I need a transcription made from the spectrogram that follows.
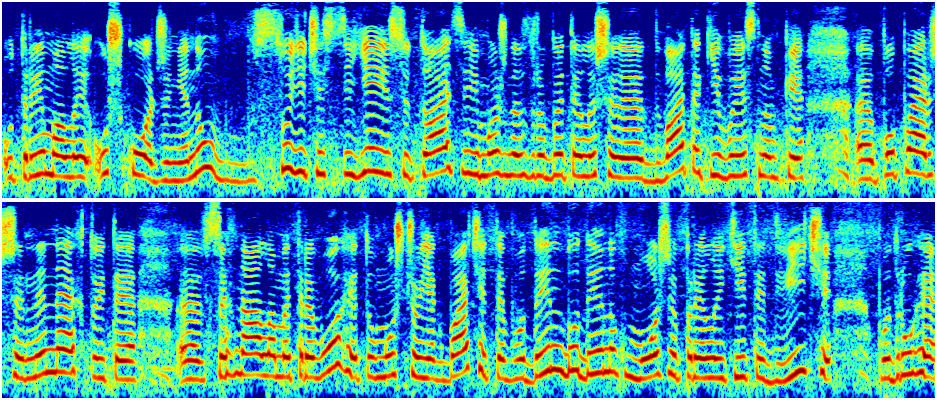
отримали ушкодження. Ну, судячи з цієї ситуації, можна зробити лише два такі висновки. Е, По-перше, не нехтуйте е, сигналами тривоги, тому що, як бачите, в один будинок може прилетіти двічі. По-друге,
